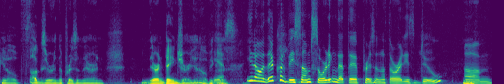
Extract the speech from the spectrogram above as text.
you know, thugs are in the prison there, and they're in danger, you know, because. You know, there could be some sorting that the prison authorities do Hmm. um,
